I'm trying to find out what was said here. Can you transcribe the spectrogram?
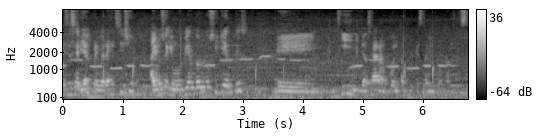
Ese sería el primer ejercicio. Ahí nos seguimos viendo en los siguientes. eh, y ya se darán cuenta porque es tan importante. esto.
